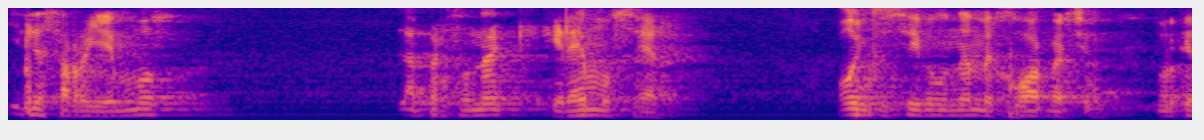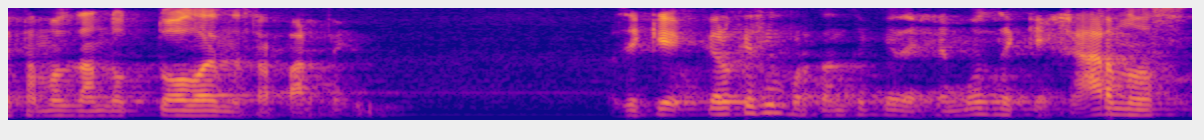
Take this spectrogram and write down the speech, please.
y desarrollemos la persona que queremos ser, o inclusive una mejor versión, porque estamos dando todo de nuestra parte. Así que creo que es importante que dejemos de quejarnos.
